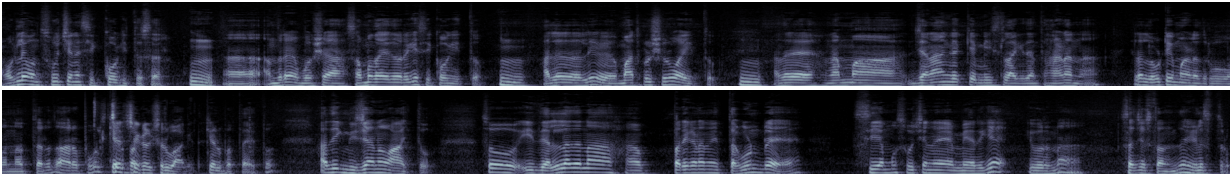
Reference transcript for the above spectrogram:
ಅವಾಗಲೇ ಒಂದು ಸೂಚನೆ ಸಿಕ್ಕೋಗಿತ್ತು ಸರ್. ಅಂದ್ರೆ ಬಹುಶಃ ಸಮುದಾಯದವರೆಗೆ ಸಿಕ್ಕೋಗಿತ್ತು. ಅಲ್ಲಲ್ಲಿ ಮಾತುಗಳು ಶುರುವಾಯಿತು. ಅಂದ್ರೆ ನಮ್ಮ ಜನಾಂಗಕ್ಕೆ ಮೀಸಲಾಗಿದ್ದಂಥ ಹಣನ ಎಲ್ಲ ಲೂಟಿ ಮಾಡಿದ್ರು ಅನ್ನೋ ಥರದ ಆರೋಪಗಳು ಚರ್ಚೆಗಳು ಶುರುವಾಗಿದೆ. ಕೇಳಿ ಬರ್ತಾ ಇತ್ತು. ಅದೀಗ ನಿಜಾನೂ ಆಯಿತು. ಸೊ ಇದೆಲ್ಲದನ್ನ ಪರಿಗಣನೆ ತಗೊಂಡ್ರೆ ಸಿ ಎಂ ಸೂಚನೆ ಮೇರೆಗೆ ಇವ್ರನ್ನ ಸಚಿವ ಸ್ಥಾನದಿಂದ ಇಳಿಸಿದ್ರು.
